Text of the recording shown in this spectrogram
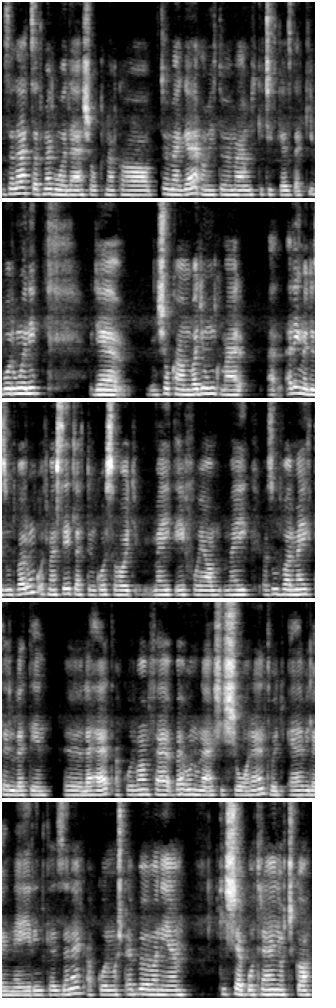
ez a látszat megoldásoknak a tömege, amitől már úgy kicsit kezdek kiborulni. Ugye sokan vagyunk, már elég nagy az udvarunk, ott már szétlettünk oszva, hogy melyik évfolyam, melyik az udvar melyik területén lehet, akkor van fel bevonulási sorrend, hogy elvileg ne érintkezzenek, akkor most ebből van ilyen kisebb botrányocska,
